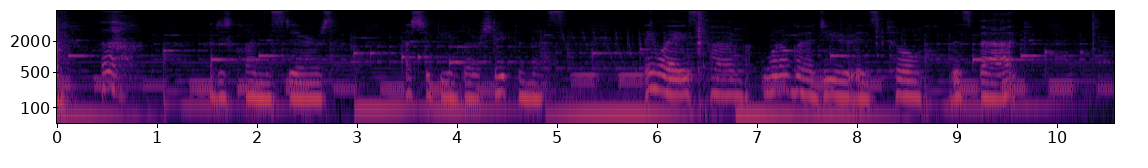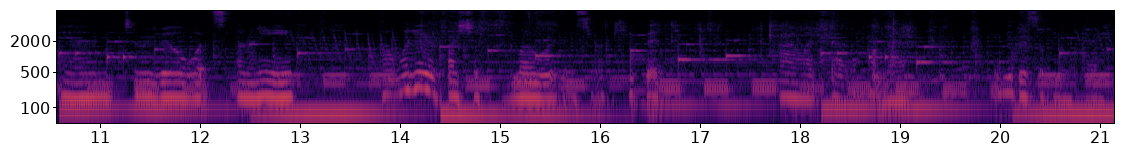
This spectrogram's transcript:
I just climbed the stairs. I should be in better shape than this. Anyways, um, what I'm gonna do is peel this back and to reveal what's underneath. I wonder if I should lower this or keep it kind of like that. I don't know. Maybe this will be okay.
